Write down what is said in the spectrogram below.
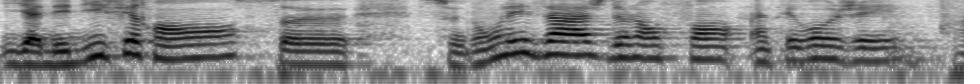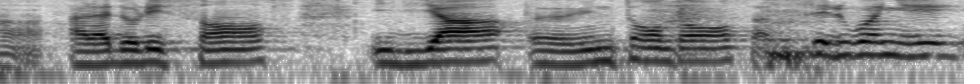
il y a des différences selon les âges de l'enfant interrogé. Hein, à l'adolescence, il y a euh, une tendance à s'éloigner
